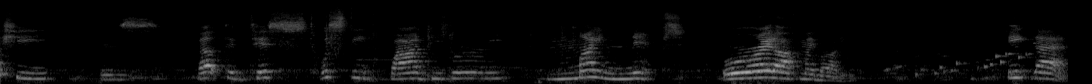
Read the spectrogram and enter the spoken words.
Yoshi is about to tis twisty twanty me my nips right off my body. Eat that.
